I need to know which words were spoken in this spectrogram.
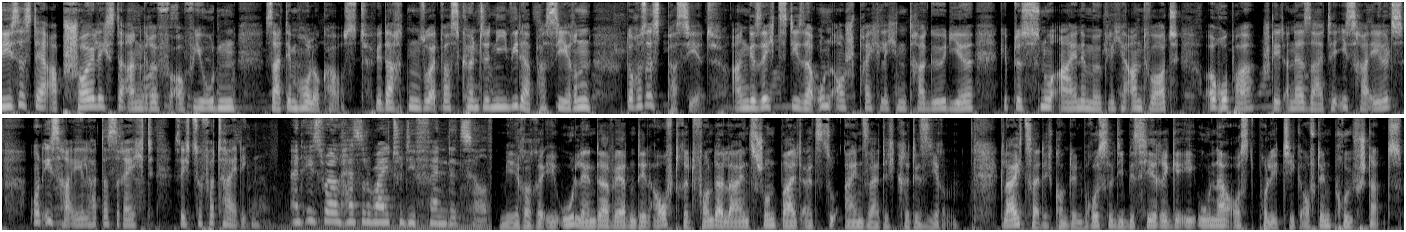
Dies ist der abscheulichste Angriff auf Juden seit dem Holocaust. Wir dachten, so etwas könnte nie wieder passieren, doch es ist passiert. Angesichts dieser unaussprechlichen Tragödie gibt es nur eine mögliche Antwort. Europa steht an der Seite Israels und Israel hat das Recht, sich zu verteidigen. Mehrere EU-Länder werden den Auftritt von der Leyen schon bald als zu einseitig kritisieren. Gleichzeitig kommt in Brüssel die bisherige EU-Nahostpolitik auf den Prüfstand.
